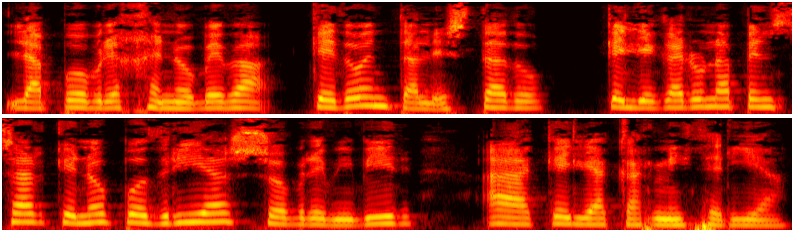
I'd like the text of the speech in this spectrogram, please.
La pobre Genoveva quedó en tal estado que llegaron a pensar que no podría sobrevivir a aquella carnicería.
